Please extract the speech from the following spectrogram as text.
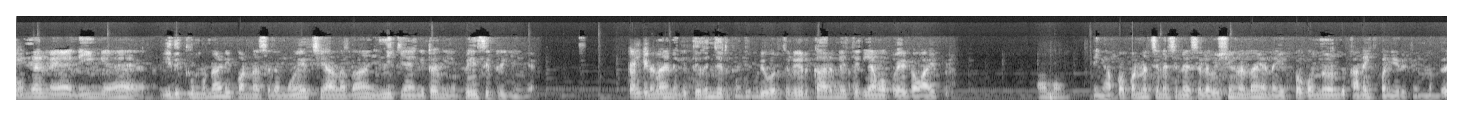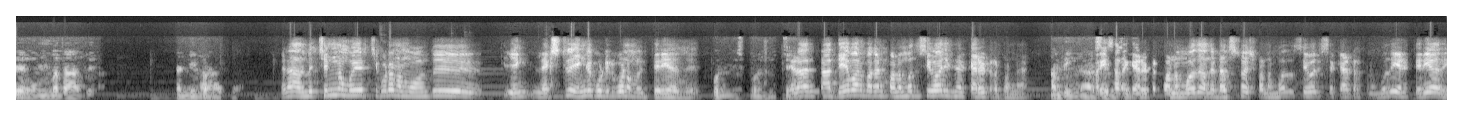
உண்மையுமே நீங்க இதுக்கு முன்னாடி பண்ண சில முயற்சியால தான் இன்னைக்கு என்கிட்ட நீங்க பேசிட்டு இருக்கீங்க கண்டிப்பா எனக்கு தெரிஞ்சிருக்காது இப்படி ஒருத்தர் இருக்காருன்னே தெரியாம போயிருக்க வாய்ப்பு இருக்கு. ஆமா. நீங்க அப்ப பண்ண சின்ன சின்ன சில விஷயங்கள் தான் என்னை இப்ப கொண்டு வந்து கனெக்ட் பண்ணிருக்குன்னு வந்து உண்மைதான் அது. கண்டிப்பா. ஏன்னா அது மாதிரி சின்ன முயற்சி கூட நம்ம வந்து நெக்ஸ்ட் எங்க கூட்டிட்டு போக நமக்கு தெரியாது. ஏன்னா நான் தேவார் மகன் பண்ணும்போது சிவாஜி சார் கேரக்டர் பண்ணேன். வயசான. கேரக்டர் பண்ணும்போது அந்த டப் ஸ்மாஷ் பண்ணும்போது சிவாஜி சார் கேரக்டர் பண்ணும்போது எனக்கு தெரியாது.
